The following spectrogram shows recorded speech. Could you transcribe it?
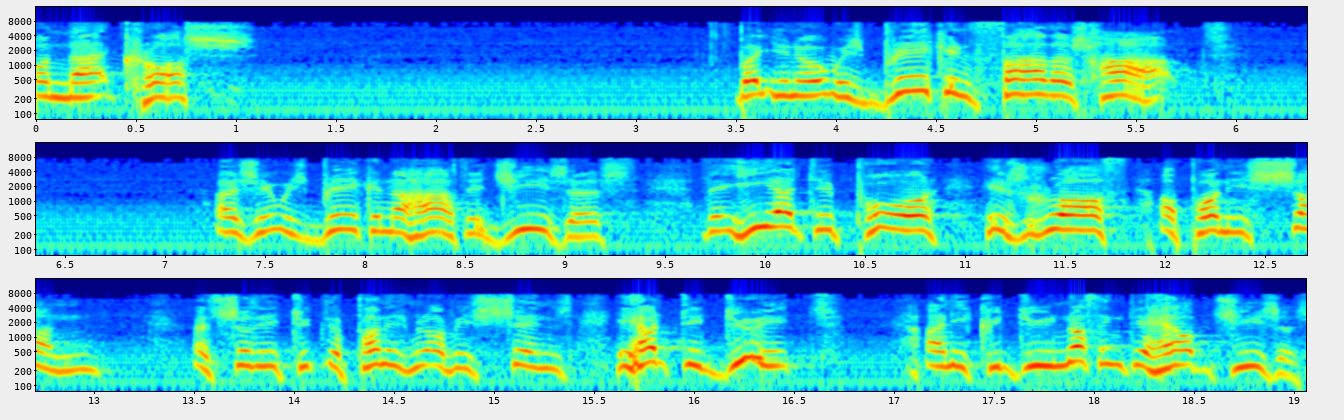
on that cross. But you know, it was breaking Father's heart as it was breaking the heart of Jesus that he had to pour his wrath upon his son, and so that he took the punishment of his sins. He had to do it, and he could do nothing to help Jesus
